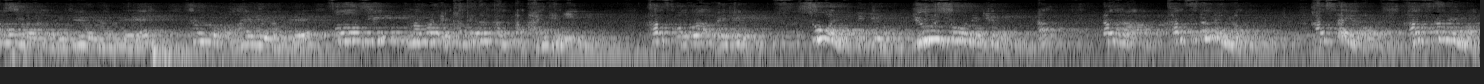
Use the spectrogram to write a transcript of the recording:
新しい技ができるようになってシュートも入るようになってそのうち今まで勝てなかった相手に勝つことができる勝利できる優勝できるなだから勝つためには勝ちたいよ勝つためには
